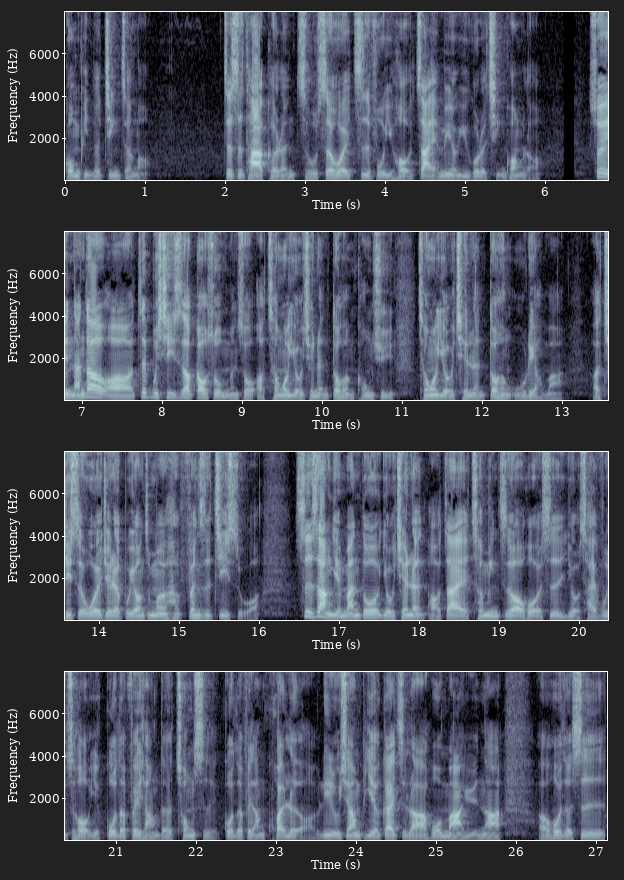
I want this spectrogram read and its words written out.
公平的竞争哦。这是他可能出社会致富以后再也没有遇过的情况了。所以，难道哦这部戏是要告诉我们说哦，成为有钱人都很空虚，成为有钱人都很无聊吗？啊，其实我也觉得不用这么 分式计数哦。事实上也蛮多有钱人哦，在成名之后，或者是有财富之后，也过得非常的充实，过得非常快乐哦。例如像比尔盖茨啦，或马云啦，呃，或者是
